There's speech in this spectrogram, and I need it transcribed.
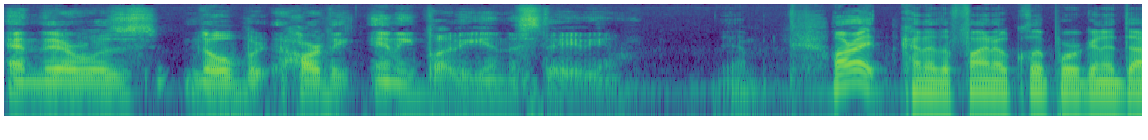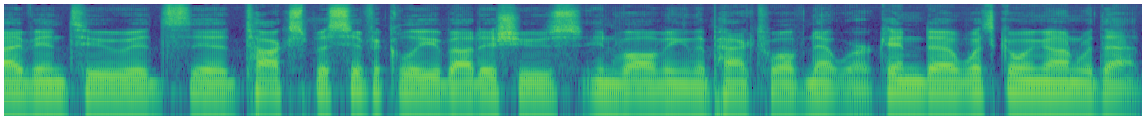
and there was no hardly anybody in the stadium. All right, kind of the final clip we're going to dive into. It's uh, talk specifically about issues involving the Pac-12 network and uh, what's going on with that.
